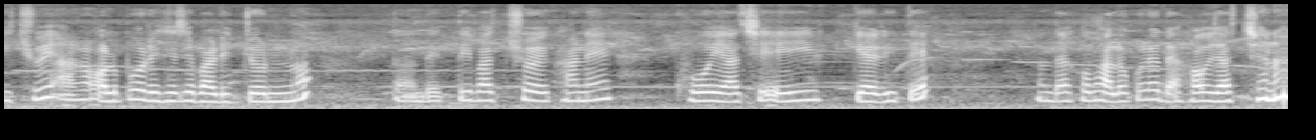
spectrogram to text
কিছুই আর অল্প রেখেছে বাড়ির জন্য। তো দেখতেই পাচ্ছ এখানে খই আছে এই ক্যারিতে। দেখো ভালো করে দেখাও যাচ্ছে না।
